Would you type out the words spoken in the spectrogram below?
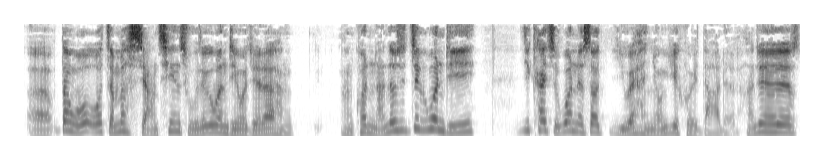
呃，但我我怎么想清楚这个问题，我觉得很很困难。就是这个问题一开始问的时候，以为很容易回答的，反正就是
